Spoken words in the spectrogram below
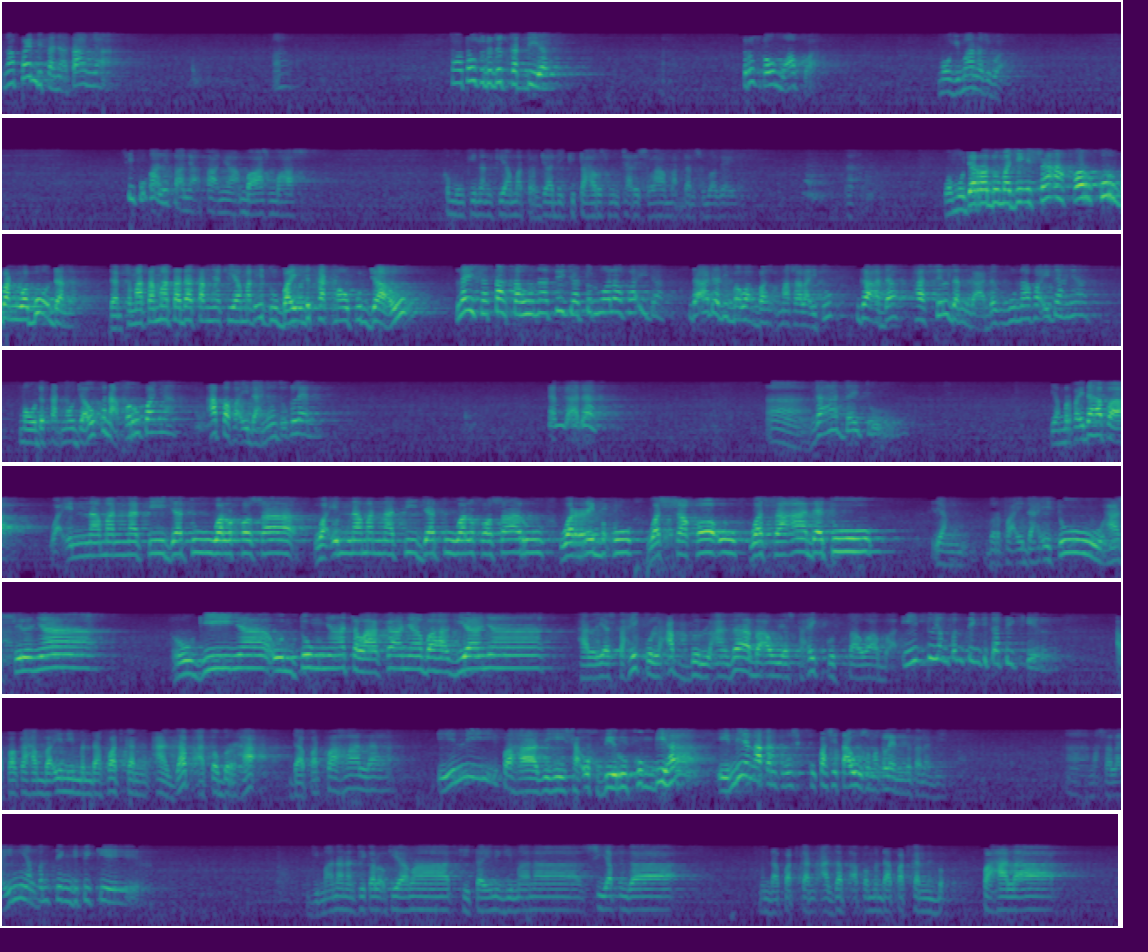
Ngapain ditanya-tanya? Tahu-tahu sudah dekat dia. Terus kau mau apa? Mau gimana coba? Sibuk kali tanya-tanya, bahas-bahas. kemungkinan kiamat terjadi kita harus mencari selamat dan sebagainya. Wa mujarradu maji'is sa'ah kurban wa bu'dan dan semata-mata datangnya kiamat itu baik dekat maupun jauh laisa tahtahu natijatun wala faidah. Tidak ada di bawah masalah itu, nggak ada hasil dan nggak ada guna faidahnya. Mau dekat mau jauh, kenapa rupanya? Apa faidahnya untuk kalian? Kan nggak ada. Nah, nggak ada itu. Yang berfaedah apa? Wa innaman natijatu wal khosa wa innaman natijatu wal khosaru war ribhu wasyaqa'u sa'adatu. Yang berfaedah itu hasilnya ruginya untungnya celakanya bahagianya. Hal yastahiqul abdul azab au yastahiqut thawaba. Itu yang penting kita pikir Apakah hamba ini mendapatkan azab atau berhak dapat pahala? Ini fahadhihi sa'ukhbirukum biha. Ini yang akan ku kasih tahu sama kalian kata Nabi. Nah, masalah ini yang penting dipikir. Gimana nanti kalau kiamat kita ini gimana siap enggak mendapatkan azab apa mendapatkan pahala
